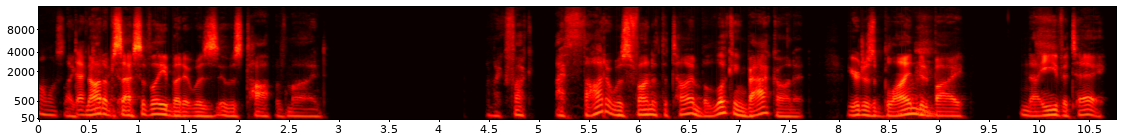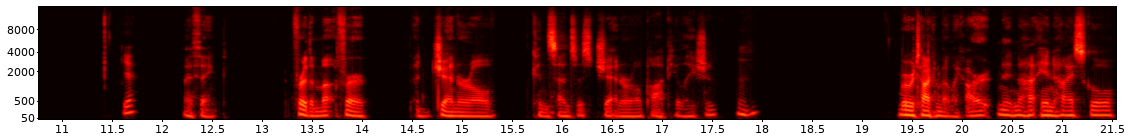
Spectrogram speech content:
Almost Like not ago. obsessively, but it was it was top of mind. I'm like, fuck. I thought it was fun at the time, but looking back on it, you're just blinded by naivete. Yeah. I think for the mo- for a general consensus, general population. Mhm. We were talking about like art in in high school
